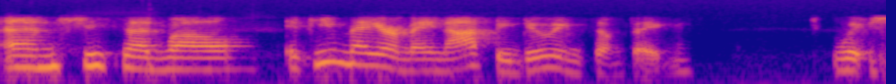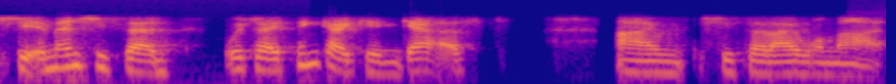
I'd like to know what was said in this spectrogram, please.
And she said, Well, if you may or may not be doing something, which she, and then she said, which I think I can guess, I'm, she said, I will not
